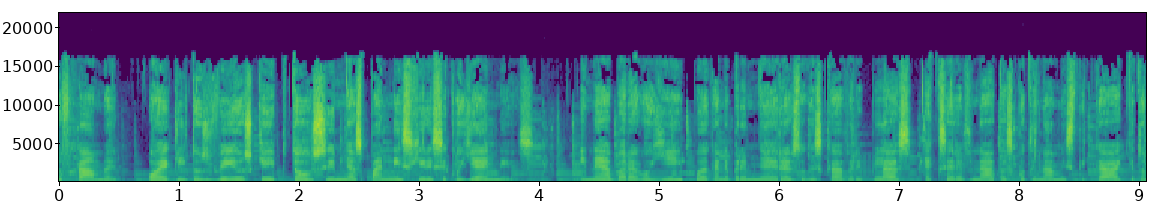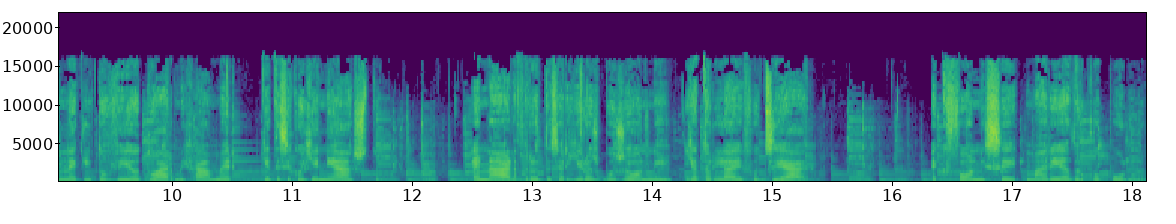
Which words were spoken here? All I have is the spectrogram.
of Hammer, ο έκλειτος βίος και η πτώση μιας πανίσχυρης οικογένειας. Η νέα παραγωγή που έκανε πρεμιέρα στο Discovery Plus εξερευνά τα σκοτεινά μυστικά και τον έκλειτο βίο του Army Hammer και της οικογένειάς του. Ένα άρθρο της Αργυρός Μποζόνη για το Life.gr. Εκφώνηση Μαρία Δροκοπούλου.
